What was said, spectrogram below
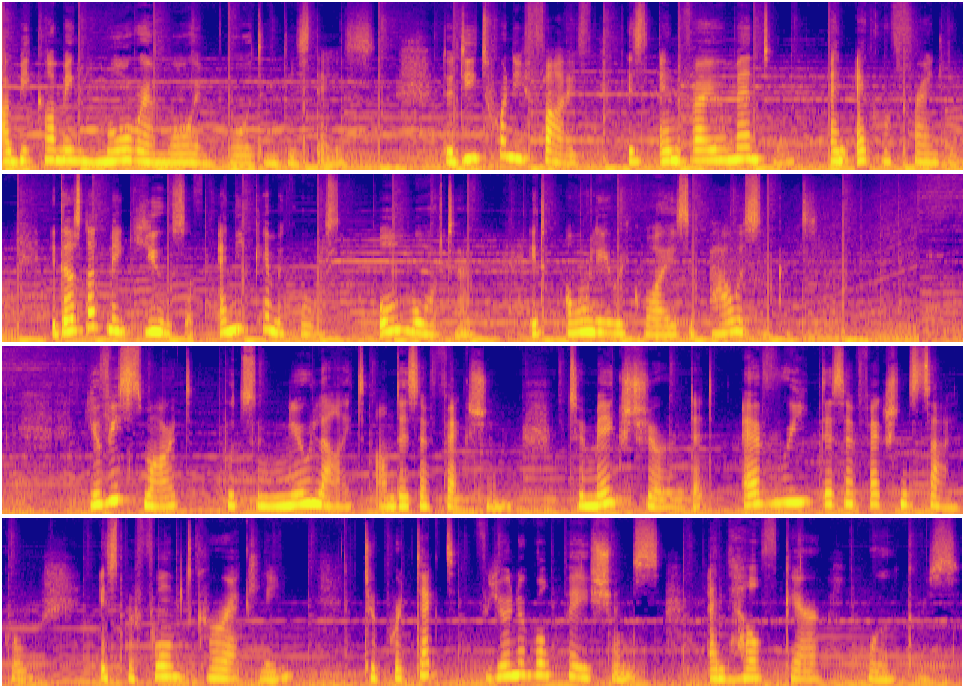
are becoming more and more important these days. The D25 is environmental and eco-friendly. It does not make use of any chemicals or water. It only requires a power socket. UV Smart puts a new light on disinfection to make sure that every disinfection cycle is performed correctly to protect vulnerable patients and healthcare workers.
